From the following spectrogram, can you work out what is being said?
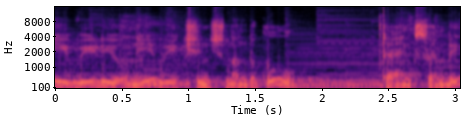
ఈ వీడియోని వీక్షించినందుకు థ్యాంక్స్ అండి.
